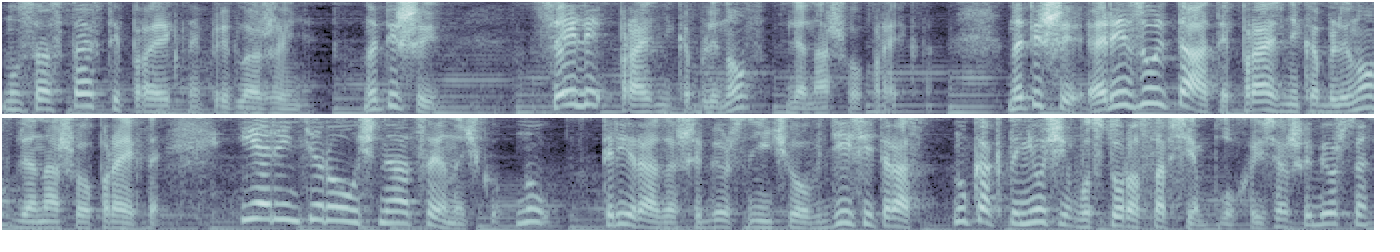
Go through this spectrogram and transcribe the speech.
ну, составь ты проектное предложение. Напиши, Цели праздника блинов для нашего проекта. Напиши результаты праздника блинов для нашего проекта и ориентировочную оценочку. Ну, в три раза ошибешься, ничего, в 10 раз, ну как-то не очень, вот сто раз совсем плохо, если ошибешься.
